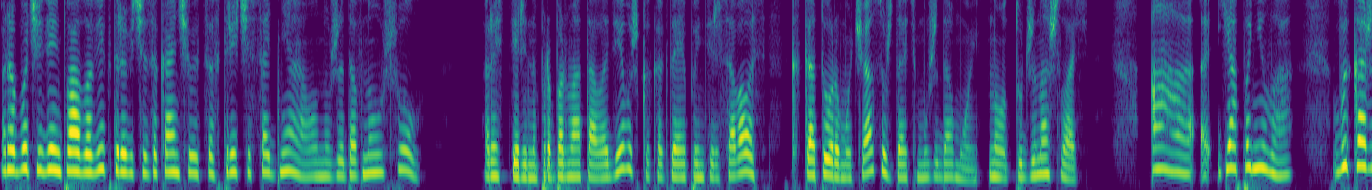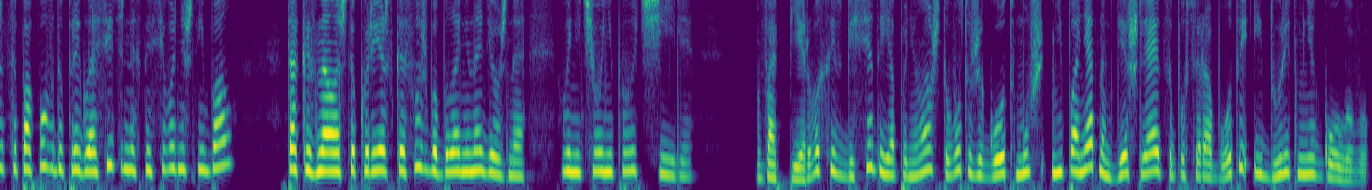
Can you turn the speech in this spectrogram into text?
«Рабочий день Павла Викторовича заканчивается в три часа дня, он уже давно ушел», Растерянно пробормотала девушка, когда я поинтересовалась, к которому часу ждать мужа домой, но тут же нашлась. «А, я поняла. Вы, кажется, по поводу пригласительных на сегодняшний бал? Так и знала, что курьерская служба была ненадежная. Вы ничего не получили». Во-первых, из беседы я поняла, что вот уже год муж непонятно где шляется после работы и дурит мне голову.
